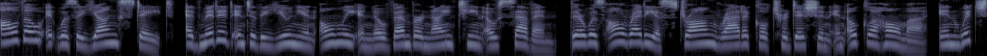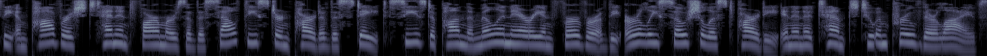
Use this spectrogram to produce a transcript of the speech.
Although it was a young state, admitted into the Union only in November 1907, there was already a strong radical tradition in Oklahoma, in which the impoverished tenant farmers of the southeastern part of the state seized upon the millenarian fervor of the early Socialist Party in an attempt to improve their lives.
